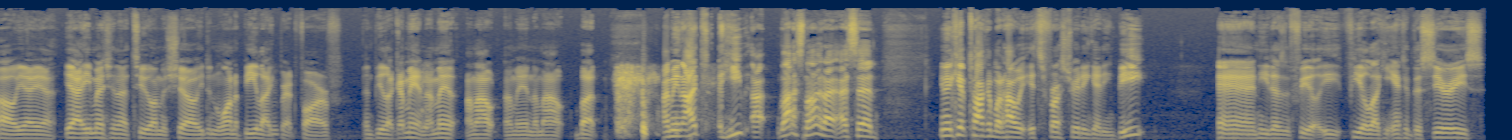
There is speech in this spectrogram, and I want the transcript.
Oh yeah, yeah, yeah. He mentioned that too on the show. He didn't want to be like Brett Favre and be like, "I'm in, I'm in, I'm out, I'm in, I'm out." But I mean, I he last night I, I said, you know, he kept talking about how it's frustrating getting beat, and he doesn't feel he feel like he entered the series.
